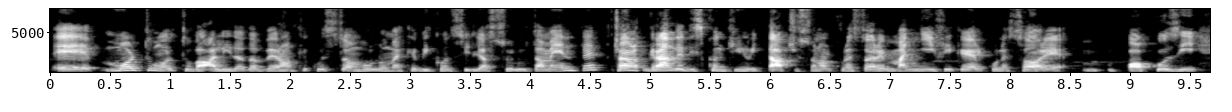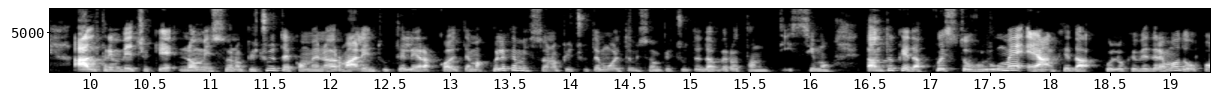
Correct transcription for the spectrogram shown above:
È molto molto valida, davvero. Anche questo è un volume che vi consiglio assolutamente. C'è una grande discontinuità, ci sono alcune storie magnifiche, alcune storie un po' così, altre invece che non mi sono piaciute come normale in tutte le raccolte, ma quelle che mi sono piaciute molto mi sono piaciute davvero tantissimo. Tanto che da questo volume e anche da quello quello che vedremo dopo,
